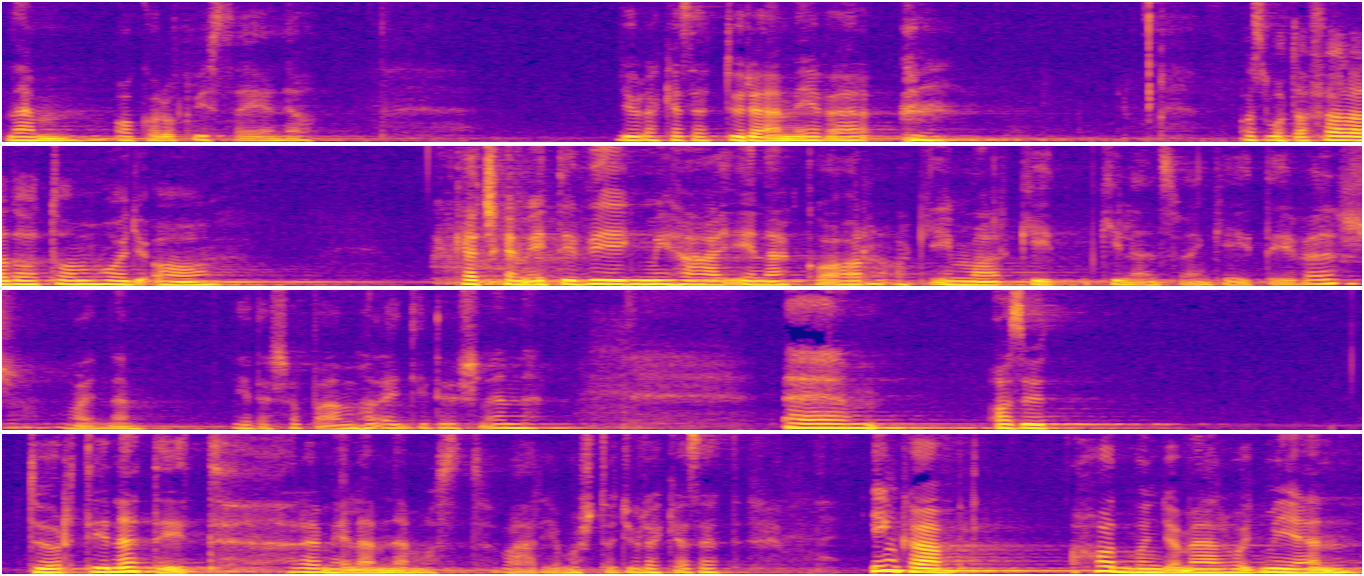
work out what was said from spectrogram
Nem akarok visszaélni a gyülekezet türelmével. Az volt a feladatom, hogy a Kecskeméti Vég Mihály énekkar, aki már két, 92 éves, majdnem édesapámmal egy idős lenne, az ő történetét, remélem nem azt várja most a gyülekezet, inkább hadd mondjam el, hogy milyen,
